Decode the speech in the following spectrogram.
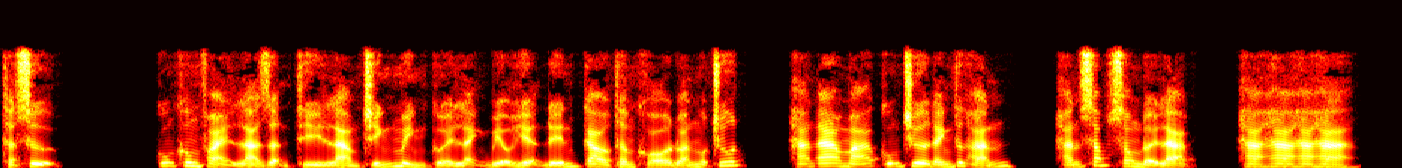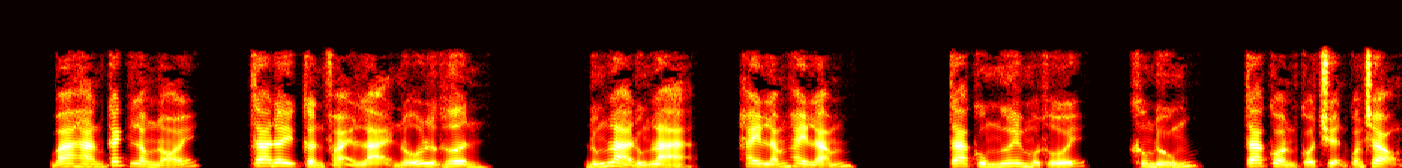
Thật sự, cũng không phải là giận thì làm chính mình cười lạnh biểu hiện đến cao thâm khó đoán một chút, hán A mã cũng chưa đánh thức hắn, hắn sắp xong đời lạc, ha ha ha ha. Ba hán cách long nói, ta đây cần phải lại nỗ lực hơn. Đúng là đúng là, hay lắm hay lắm. Ta cùng ngươi một hối, không đúng, ta còn có chuyện quan trọng,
